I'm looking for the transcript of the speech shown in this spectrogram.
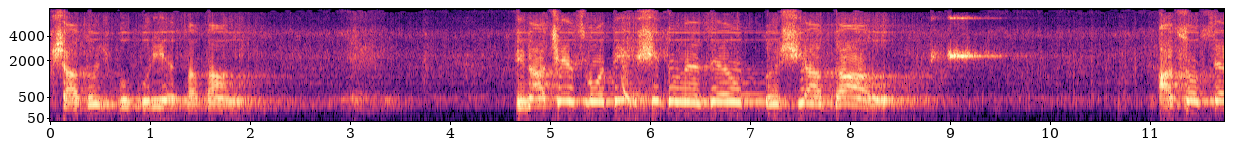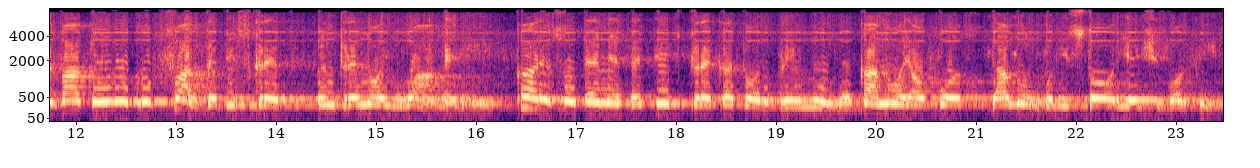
și aduci bucurie satanii. Din acest motiv și Dumnezeu își ia darul. Ați observat un lucru foarte discret între noi oamenii care suntem efectiv trecători prin lume, ca noi au fost de-a lungul istoriei și vor fi.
